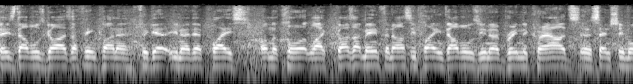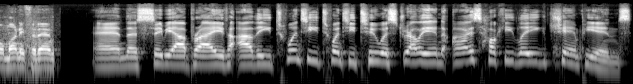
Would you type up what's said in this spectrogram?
These doubles guys I think kind of forget, you know, their place on the court. Like guys like me and Thanasi playing doubles, you know, bring the crowds and essentially more money for them. And the CBR Brave are the 2022 Australian Ice Hockey League champions.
